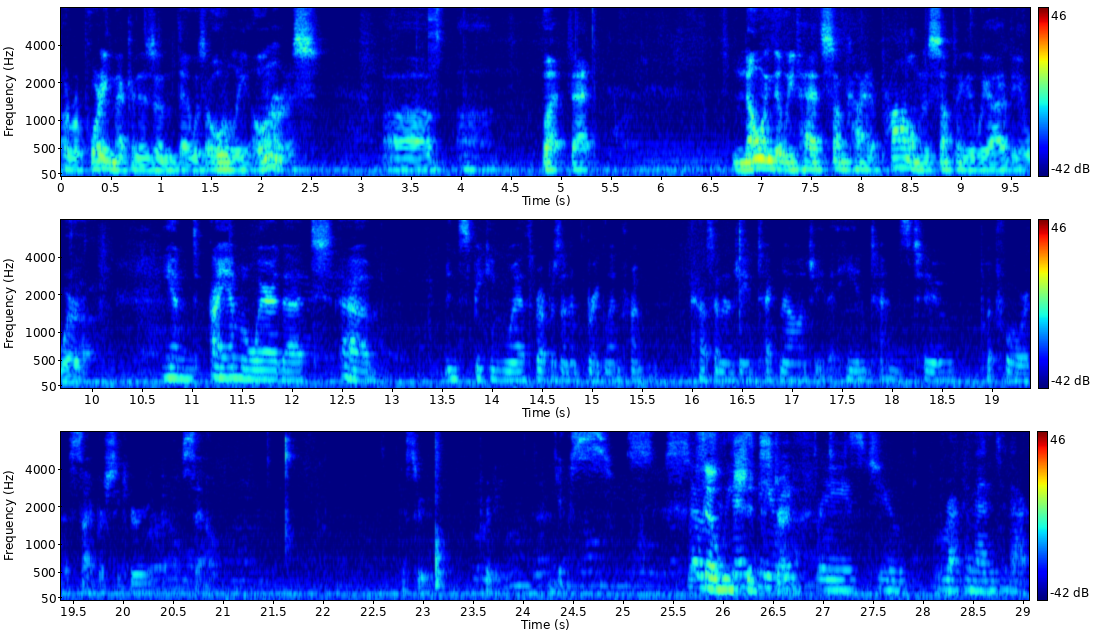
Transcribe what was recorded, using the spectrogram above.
a reporting mechanism that was overly onerous, uh, uh, but that knowing that we've had some kind of problem is something that we ought to be aware of. And I am aware that, um, in speaking with Representative Briglin from House Energy and Technology, that he intends to put forward a cybersecurity bill, so. Yes, we put it, yes. So we should start. should this be rephrased to recommend to that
